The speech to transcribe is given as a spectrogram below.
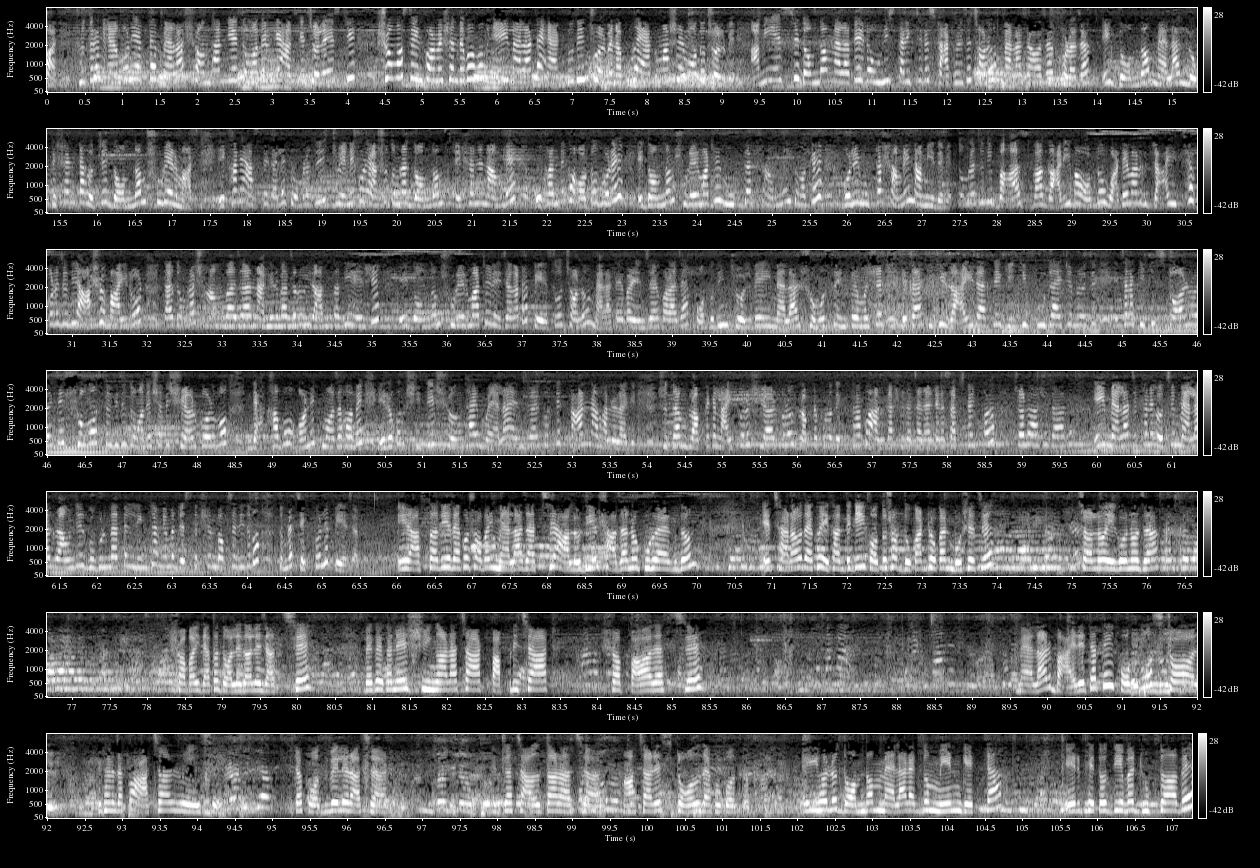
হয়। সুতরাং এমনই একটা মেলার সন্ধান নিয়ে তোমাদেরকে আজকে চলে এসেছি। সমস্ত ইনফরমেশন দেবো এবং এই মেলাটা এক দুদিন চলবে না, পুরো এক মাসের মতো চলবে। আমি এসেছি দমদম মেলাতে, এটা উনিশ তারিখ থেকে স্টার্ট হয়েছে। চলো মেলা যাওয়া যাক, ঘোরা যাক। এই দমদম মেলার লোকেশনটা হচ্ছে দমদম সুরের মাঠ। এখানে আসতে গেলে তোমরা যদি ট্রেনে করে আসো, তোমরা দমদম স্টেশনে নামবে, ওখান থেকে অটো ধরে এই দমদম সুরের মাঠের মুখটার সামনেই তোমাকে গলির মুখটার সামনেই নামিয়ে দেবে। তোমরা যদি বাস বা গাড়ি বা অটো হোয়াট এভার যা ইচ্ছা করে যদি আসো বাই রোড তাহলে তোমরা শ্যামবাজার, নাগের বাজার ওই রাস্তা দিয়ে এসে এই দমদম সুরের মাঠের এই জায়গাটা পেয়েছ চলো, মেলাটা এবার এনজয় করা যায় কতদিন চলবে এই মেলার সমস্ত ইনফরমেশন এছাড়া কি কি রাইড আছে, কি কি ফুড আইটেম রয়েছে, এছাড়া কি কি স্টল রয়েছে, সমস্ত কিছু তোমাদের সাথে শেয়ার করব, দেখাবো, অনেক মজা হবে। এরকম শীতের সন্ধ্যায় মেলা এনজয় করতে কার না ভালো লাগে? সুতরাং ব্লগটাকে লাইক করো শেয়ার করো, ব্লগটা পুরো দেখতে থাকো আনকাশুরা চ্যানেলটাকে সাবস্ক্রাইব করো। চলো আসো যাওয়া এই মেলা যেখানে হচ্ছে মেলা গ্রাউন্ডের গুগল ম্যাপের লিঙ্কটা আমি আমার ডেসক্রিপশন বক্সে দিয়ে দেবো, তোমরা চেক করলে পেয়ে যাবে। এই রাস্তা দিয়ে দেখো সবাই মেলা যাচ্ছে, আলো দিয়ে সাজানো পুরো একদম। এছাড়াও দেখো এখান থেকেই কত সব দোকান টোকান বসেছে। চলো এগোনো যাক। সবাই দেখো দলে দলে যাচ্ছে। দেখো এখানে সিঙ্গারা চাট, পাপড়ি চাট। সব পাওয়া যাচ্ছে। মেলার বাইরেটাতেই কত স্টল। এখানে দেখো আচার রয়েছে। এটা কদবেলের আচার। এটা চালতার আচার। আচারের স্টল দেখো কত। এই হলো দমদম মেলার একদম মেন গেটটা এর ভেতর দিয়ে এবার ঢুকতে হবে।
